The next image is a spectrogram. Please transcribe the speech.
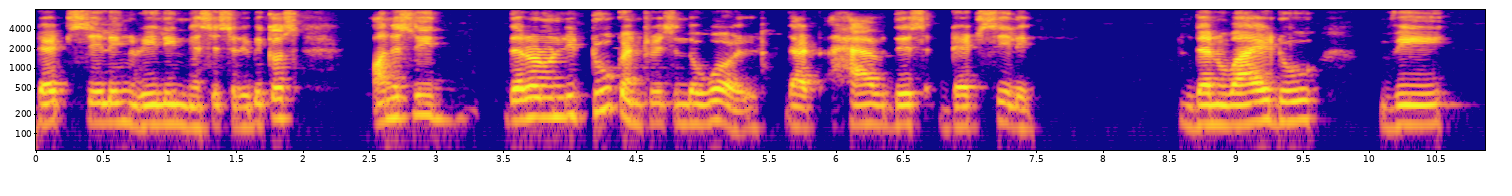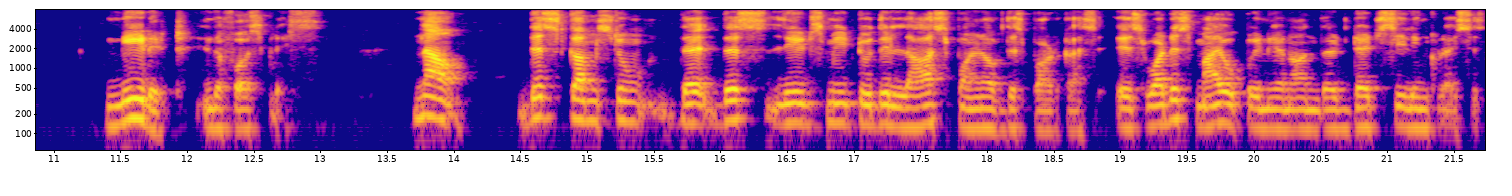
debt ceiling really necessary? Because honestly there are only two countries in the world that have this debt ceiling. Then why do we need it in the first place? Now this comes to that this leads me to the last point of this podcast is what is my opinion on the debt ceiling crisis?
